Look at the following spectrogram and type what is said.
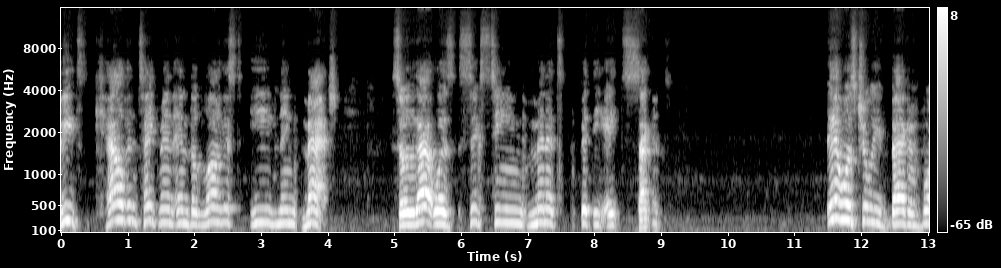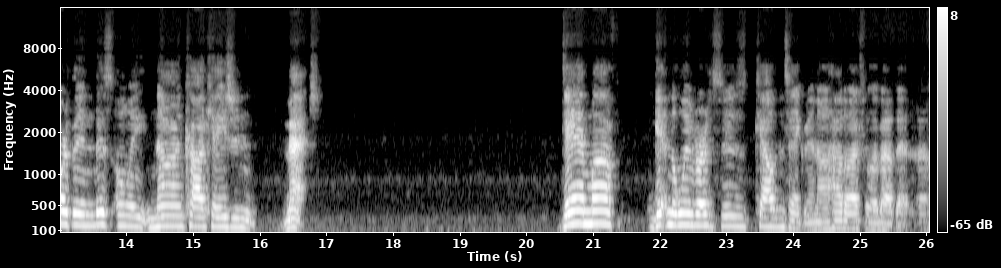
beats Calvin Tankman in the longest evening match. So that was 16 minutes 58 seconds. it was truly back and forth in this only non-Caucasian match. Dan Maff getting the win versus Calvin Tankman. Uh, how do I feel about that? Uh,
